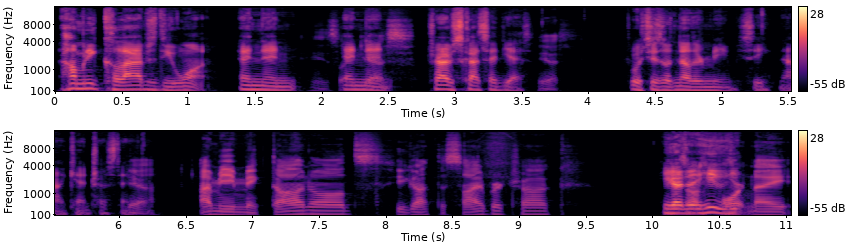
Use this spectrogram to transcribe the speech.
"How many collabs do you want?" And then like, and then "Yes." Travis Scott said yes, Yes. Which is another meme. See, now I can't trust him. Yeah. I mean McDonald's, he got the Cybertruck. He He's got on he Fortnite.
